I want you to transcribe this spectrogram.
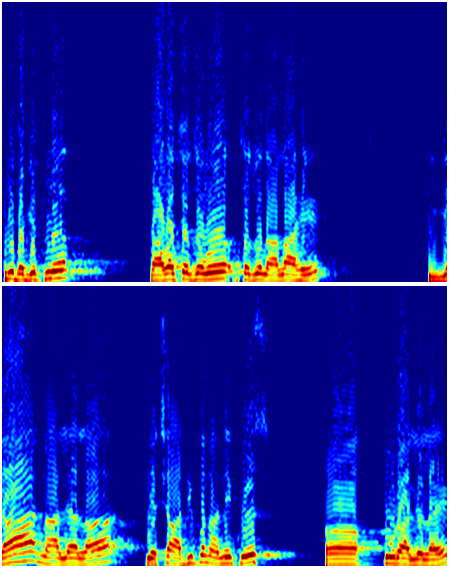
मी बघितलं गावाच्या जवळचा जो नाला आहे या नाल्याला याच्या आधी पण अनेक वेळेस अं, पूर आलेला आहे.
